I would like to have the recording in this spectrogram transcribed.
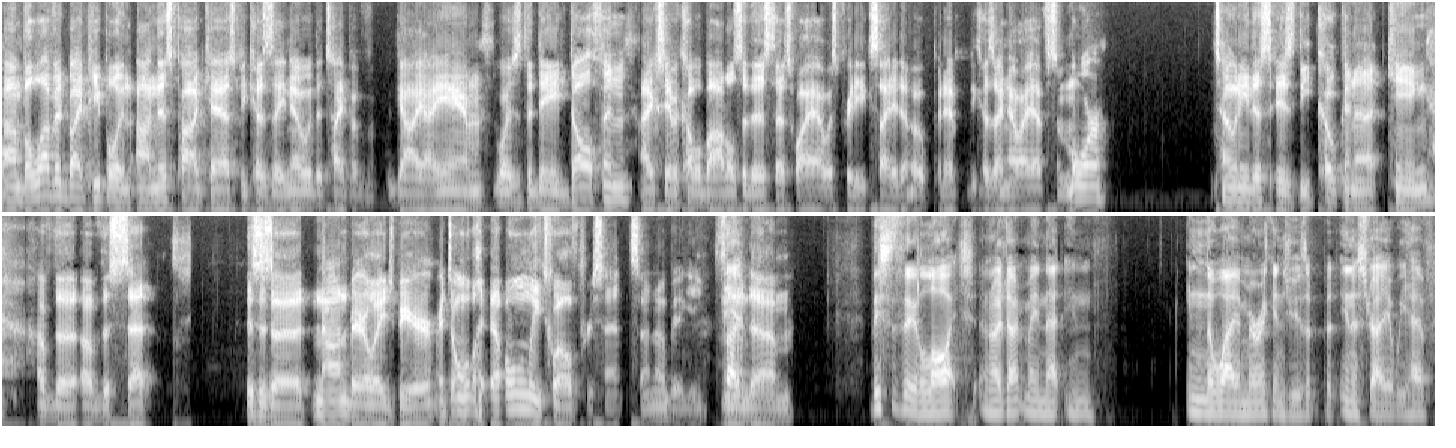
um, beloved by people in, on this podcast because they know the type of guy I am was the Dade Dolphin. I actually have a couple bottles of this. That's why I was pretty excited to open it because I know I have some more. Tony, this is the Coconut King of the of the set. This is a non-barrel aged beer. It's only only twelve percent, so no biggie. So- and um, This is their light, and I don't mean that in in the way Americans use it, but in Australia we have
